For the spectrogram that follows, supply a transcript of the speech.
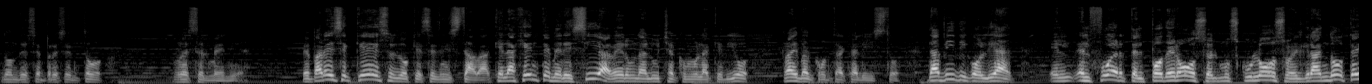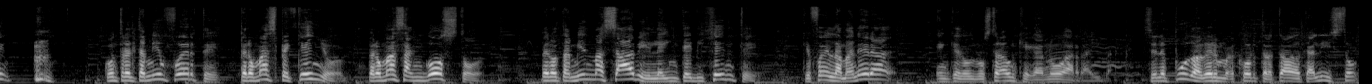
donde se presentó WrestleMania. Me parece que eso es lo que se necesitaba, que la gente merecía ver una lucha como la que dio Ryback contra Calisto. David y Goliat, el, el fuerte, el poderoso, el musculoso, el grandote, contra el también fuerte, pero más pequeño, pero más angosto, pero también más hábil e inteligente, que fue la manera en que nos mostraron que ganó a Ryback se le pudo haber mejor tratado a Calisto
